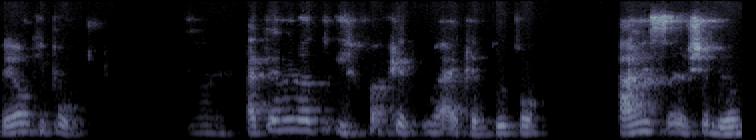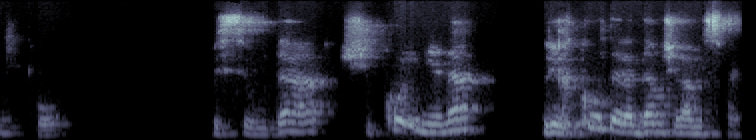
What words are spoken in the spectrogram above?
ביום כיפור. אתם יודעים מה כתוב פה? עם ישראל יושב ביום כיפור, בסעודה שכל עניינה לרקוד על הדם של עם ישראל.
